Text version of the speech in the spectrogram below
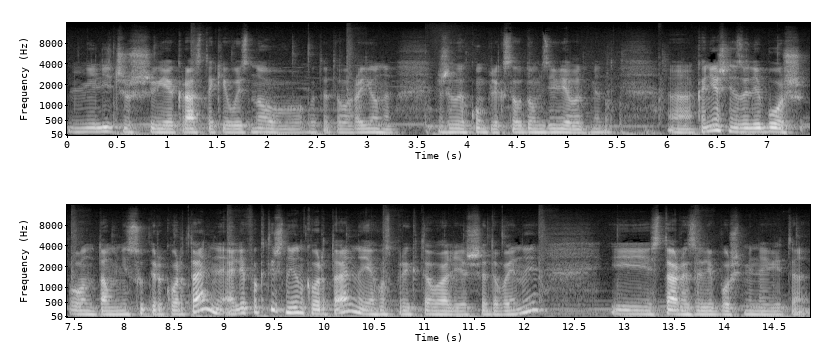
не лічышы якраз такі вось нового вот этого района жылых комплексаў дом дзевелопмент канешне залібош он там не супер квартальны але фактычна ён квартальны яго спраектавалі яшчэ да вайны і стары залібош менавіта.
